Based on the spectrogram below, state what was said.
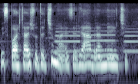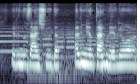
o esporte ajuda demais. Ele abre a mente, ele nos ajuda a alimentar melhor,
